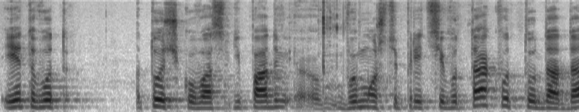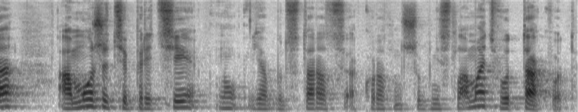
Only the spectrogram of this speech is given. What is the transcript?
И это вот точка у вас не подв... вы можете прийти вот так вот туда, да, а можете прийти, ну, я буду стараться аккуратно, чтобы не сломать, вот так вот,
